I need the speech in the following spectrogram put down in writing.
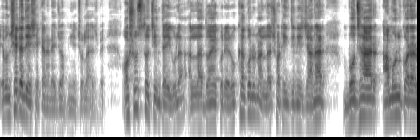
এবং সেটা দিয়ে সে কানাডায় জব নিয়ে চলে আসবে। অসুস্থ চিন্তা এগুলা। আল্লাহ দয়া করে রক্ষা করুন। আল্লাহ সঠিক জিনিস জানার, বোঝার, আমল করার,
